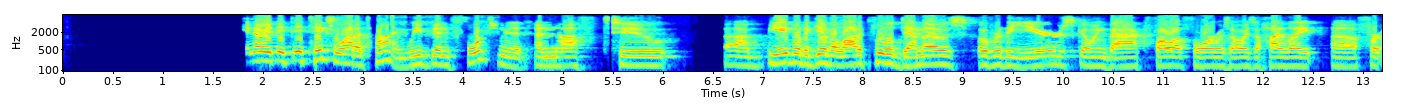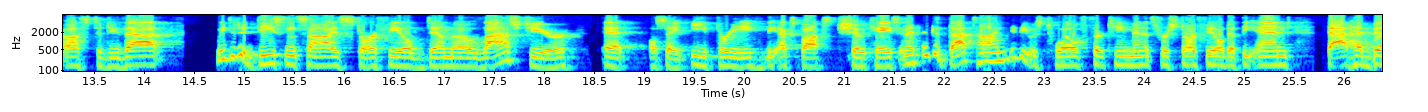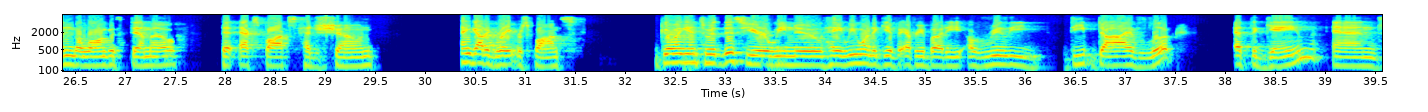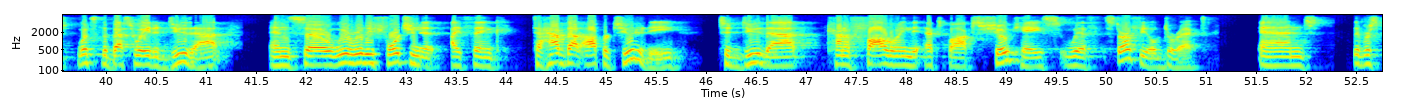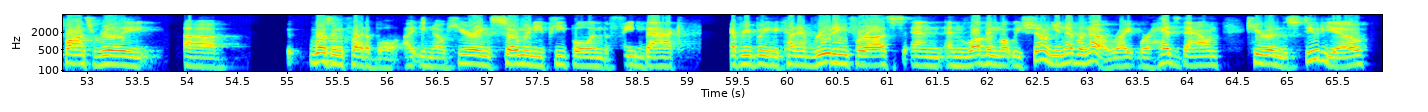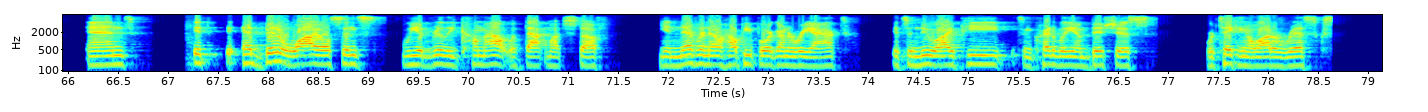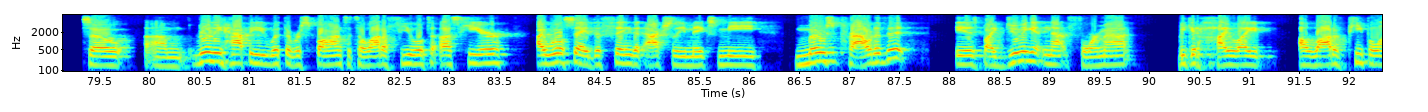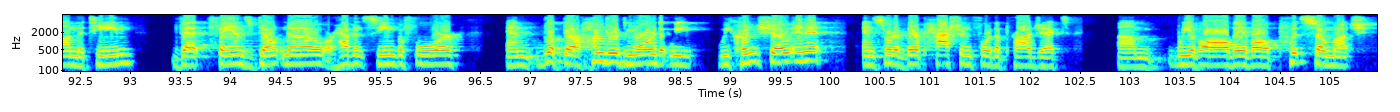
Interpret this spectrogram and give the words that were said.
You know, it, it, it, takes a lot of time. We've been fortunate enough to uh, be able to give a lot of cool demos over the years going back. Fallout 4 was always a highlight uh, for us to do that. We did a decent sized Starfield demo last year at, I'll say, E3, the Xbox showcase. And I think at that time, maybe it was 12, 13 minutes for Starfield at the end. That had been the longest demo that Xbox had shown and got a great response going into it this year, we knew, hey, we want to give everybody a really deep dive look at the game and what's the best way to do that. And so we're really fortunate, I think, to have that opportunity to do that kind of following the Xbox showcase with Starfield Direct. And the response really uh, was incredible. I, you know, hearing so many people and the feedback everybody kind of rooting for us and and loving what we've shown. You never know, right? We're heads down here in the studio, and it, it had been a while since we had really come out with that much stuff. You never know how people are going to react. It's a new IP. It's incredibly ambitious. We're taking a lot of risks. So, um, really happy with the response. It's a lot of fuel to us here. I will say the thing that actually makes me most proud of it is by doing it in that format, we could highlight a lot of people on the team that fans don't know or haven't seen before. And look, there are hundreds more that we we couldn't show in it, and sort of their passion for the project. Um, we have all they have all put so much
